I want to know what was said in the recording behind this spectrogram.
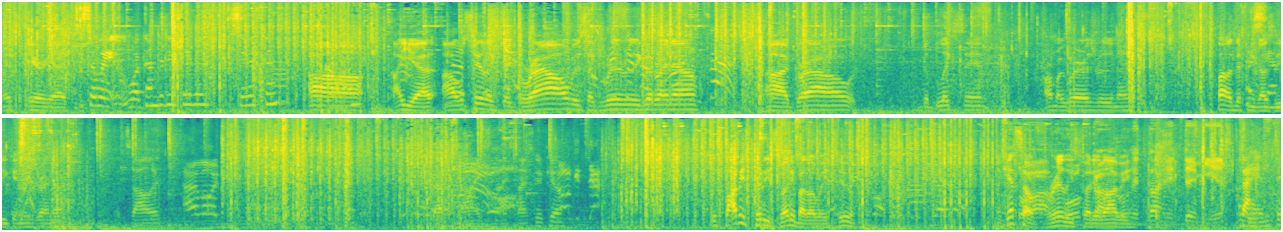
This area So wait, what gun did you say this? Say this again? Uh, uh, yeah, I would say like the Grau is like really, really good right now. Uh, Grau, the Blixen, Armaguerra is really nice. A lot of different I guns see that you can use right now. Good kill. This lobby's pretty sweaty, by the way, too. It gets a really sweaty lobby. Esta gente mierda. Esta gente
